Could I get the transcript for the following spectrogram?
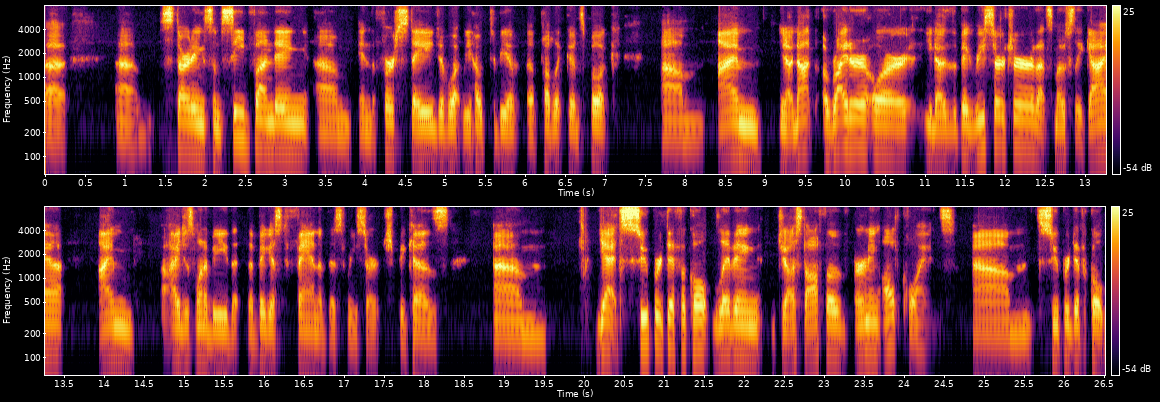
uh, um, starting some seed funding um, in the first stage of what we hope to be a, a public goods book. Um, I'm, you know, not a writer or, you know, the big researcher. That's mostly Gaia. I'm I just want to be the, the biggest fan of this research because, um, yeah, it's super difficult living just off of earning altcoins. Um, super difficult,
